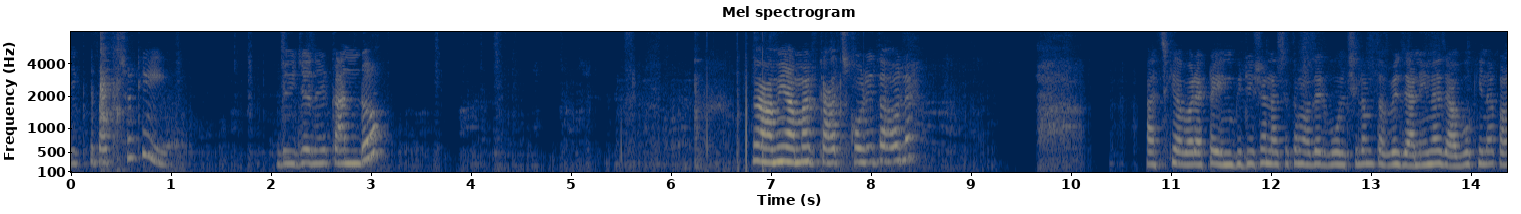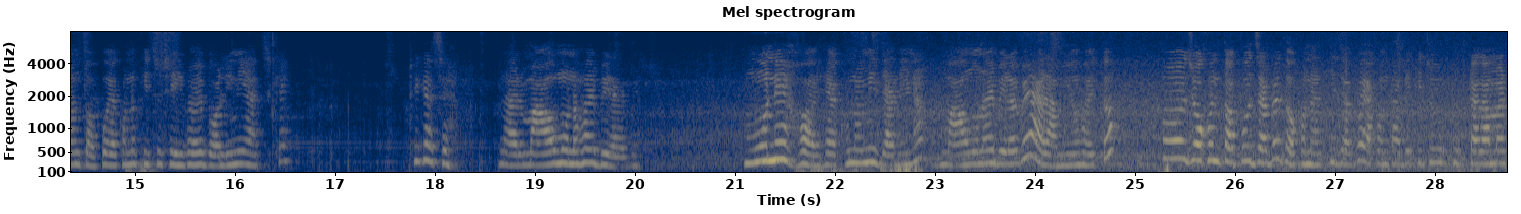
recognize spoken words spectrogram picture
দেখতে পাচ্ছ কি? দুইজনের কাণ্ড। আমি আমার কাজ করি তাহলে। আজকে আবার একটা ইনভিটেশন আছে তোমাদের বলছিলাম, তবে জানি না যাব কি না কারণ তপু এখনও কিছু সেইভাবে বলিনি আজকে। ঠিক আছে? আর মাও মনে হয় বেরাবে। মনে হয়, এখন আমি জানি না। মা মনে হয় বেরোবে আর আমিও হয়তো। যখন তপ যাবে তখন আর কি যাব। এখন তাদের কিছু টুকটাক আমার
